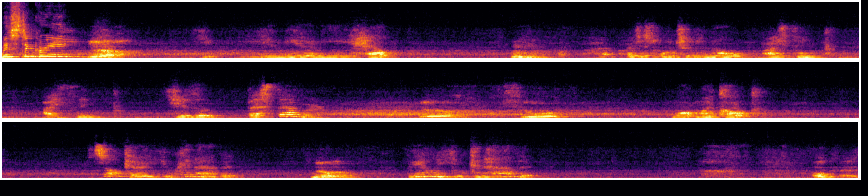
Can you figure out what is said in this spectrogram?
Mr. Greene, Yeah. you, you need any help? Mm-hmm. I, I just want you to know, I think, I think you're the best ever. Yeah. Sure. Want my Coke? It's okay, you can have it. No, no. Really, you can have it. Okay.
